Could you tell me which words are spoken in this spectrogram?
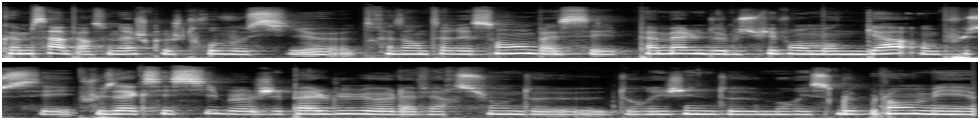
comme c'est un personnage que je trouve aussi très intéressant, bah, c'est pas mal de le suivre en manga. En plus, c'est plus accessible. J'ai pas lu la version d'origine de, Maurice Leblanc, mais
